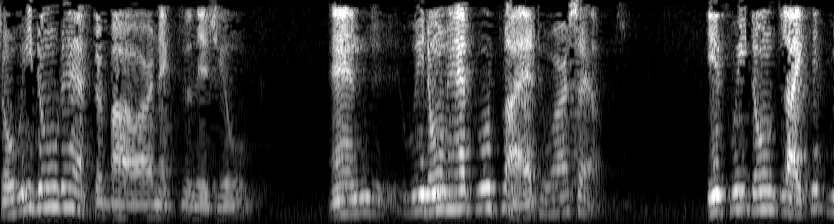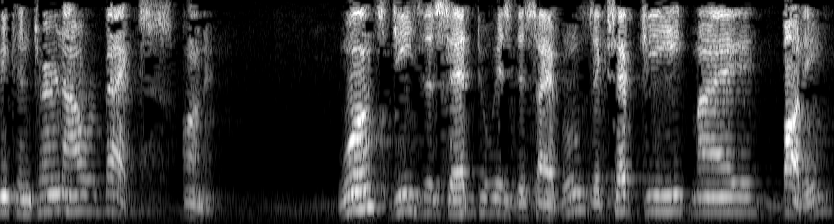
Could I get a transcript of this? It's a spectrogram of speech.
So we don't have to bow our neck to this yoke, and we don't have to apply it to ourselves. If we don't like it, we can turn our backs on it. Once Jesus said to his disciples, Except ye eat my body,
